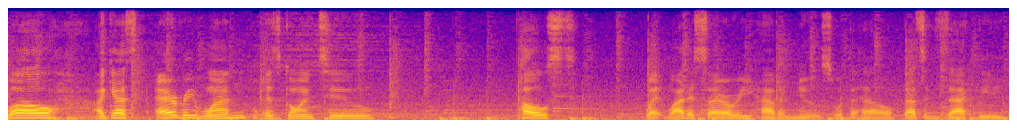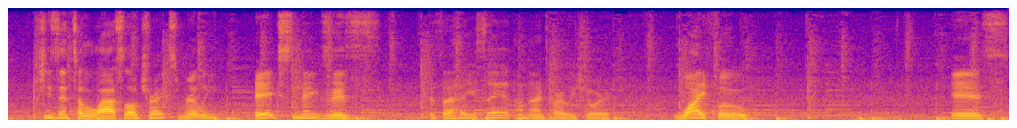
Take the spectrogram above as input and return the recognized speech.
Well, I guess everyone is going to post. Wait, why does Sayori have a noose? What the hell? That's exactly. She's into lasso tricks, really? Big Snigs is is that how you say it? I'm not entirely sure. Waifu is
